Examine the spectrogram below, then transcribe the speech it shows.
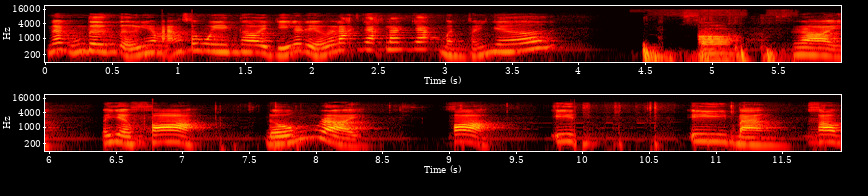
nó cũng tương tự như mảng số nguyên thôi chỉ có điều lắc nhắc lắc nhắc mình phải nhớ. For rồi bây giờ for đúng rồi for in y bằng không.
